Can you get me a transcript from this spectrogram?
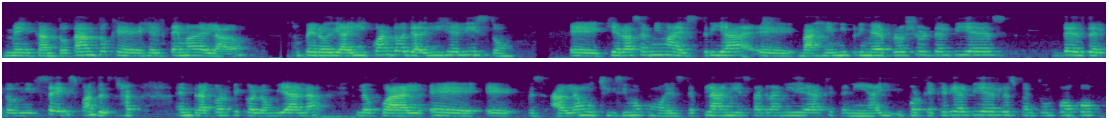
me encantó tanto que dejé el tema de lado. Pero de ahí cuando ya dije, listo, eh, quiero hacer mi maestría, eh, bajé mi primer brochure del BS desde el 2006, cuando entré a Corfi Colombiana, lo cual eh, pues habla muchísimo como de este plan y esta gran idea que tenía. ¿Y por qué quería el BS? Les cuento un poco.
